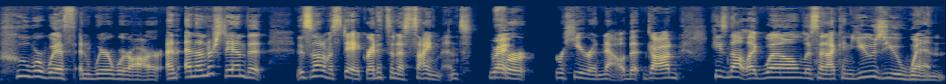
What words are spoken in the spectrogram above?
who we're with and where we are and and understand that it's not a mistake right it's an assignment right. for for here and now that god he's not like well listen i can use you when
